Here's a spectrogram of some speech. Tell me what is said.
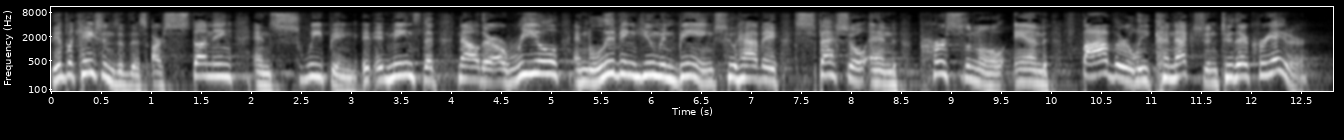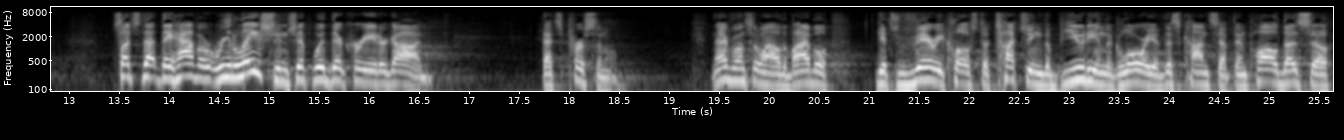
The implications of this are stunning and sweeping. It, it, means that now there are real and living human beings who have a special and personal and fatherly connection to their Creator, such that they have a relationship with their Creator God. That's personal. Now, every once in a while, the Bible gets very close to touching the beauty and the glory of this concept. And Paul does so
